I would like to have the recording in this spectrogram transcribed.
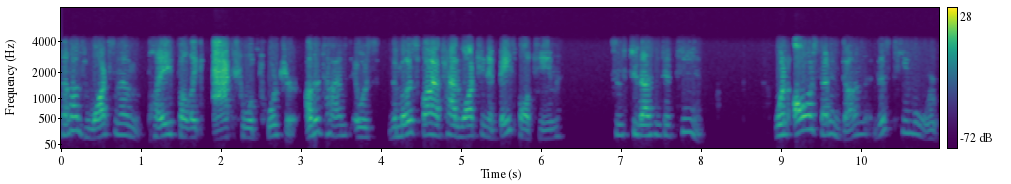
Sometimes watching them play felt like actual torture. Other times it was the most fun I've had watching a baseball team since 2015. When all is said and done, this team will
